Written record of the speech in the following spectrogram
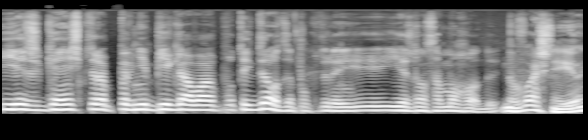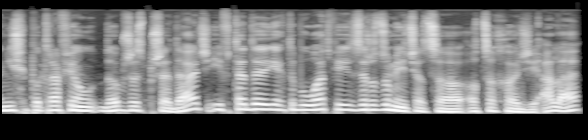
i jesz gęś, która pewnie biegała po tej drodze, po której jeżdżą samochody. No właśnie i oni się potrafią dobrze sprzedać i wtedy jak gdyby łatwiej zrozumieć o co, o co chodzi, ale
